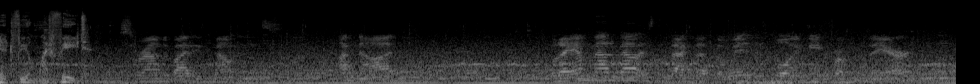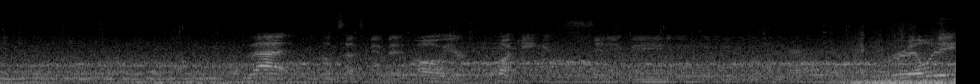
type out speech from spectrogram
Can't feel my feet. surrounded by these mountains. I'm not. What I am mad about is the fact that the wind is blowing me from there. That upsets me a bit. Oh, you're fucking shitting me. Really?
